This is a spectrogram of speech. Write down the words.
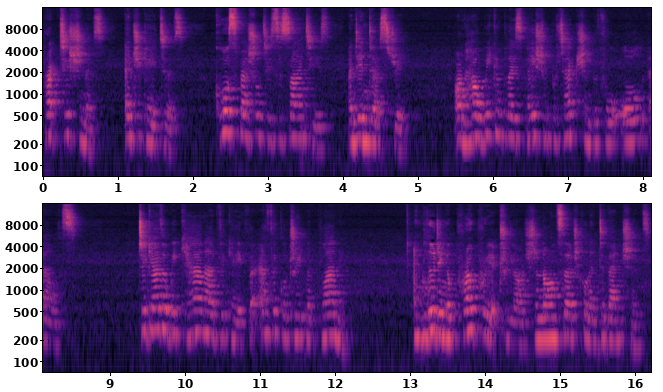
practitioners, educators, core specialty societies and industry on how we can place patient protection before all else. Together we can advocate for ethical treatment planning, including appropriate triage to non-surgical interventions,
